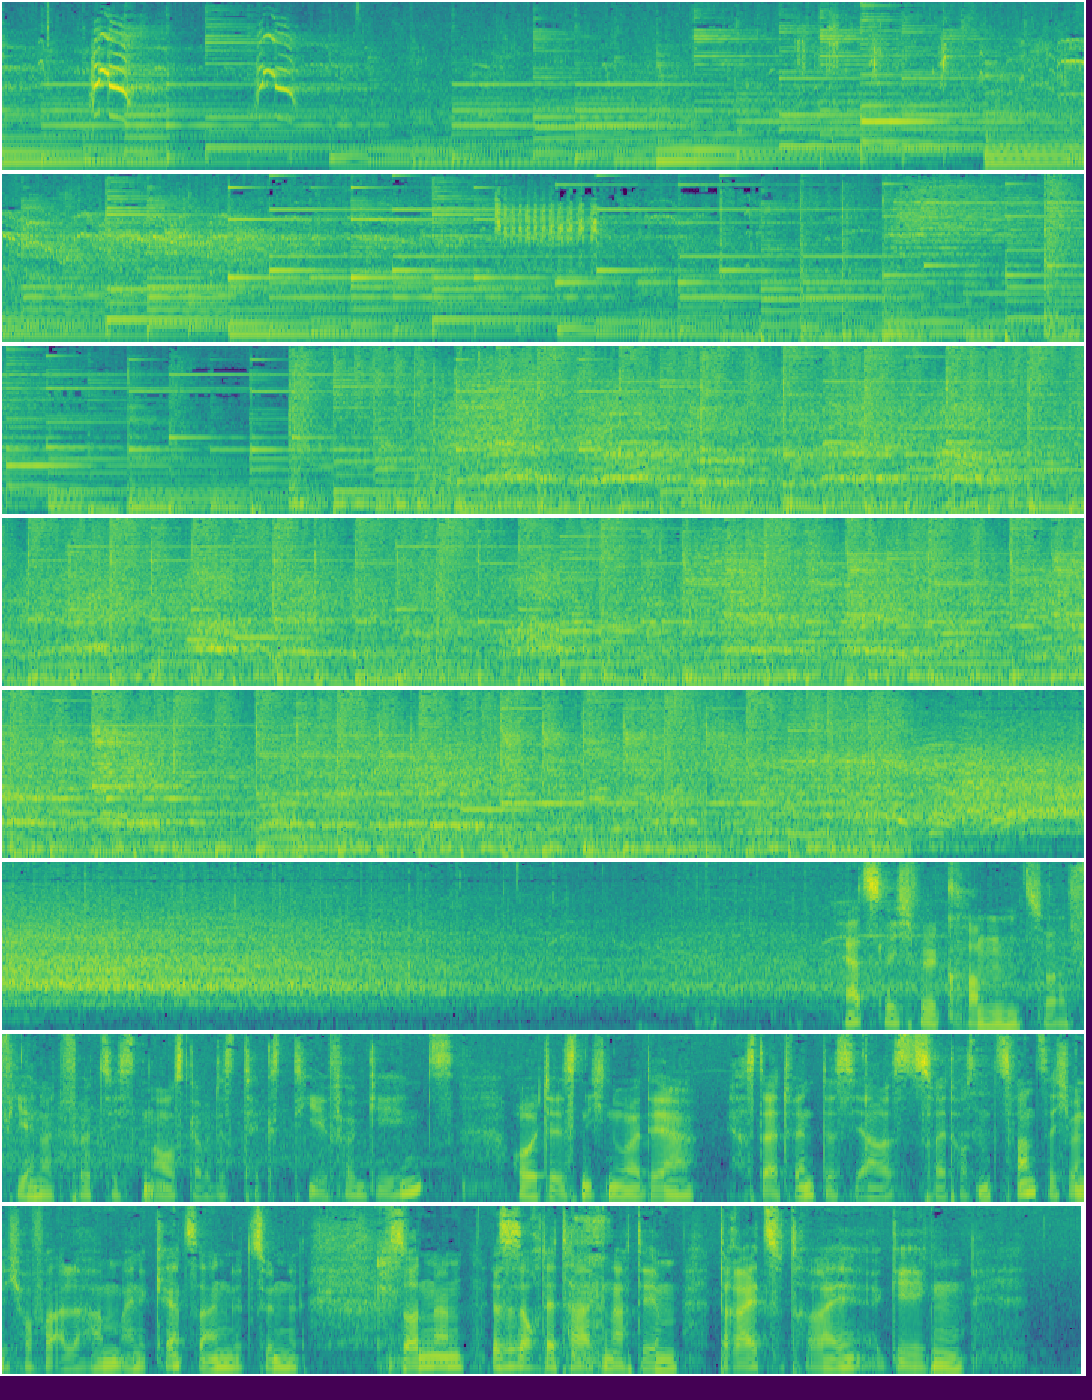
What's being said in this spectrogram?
Mm-hmm. Herzlich willkommen zur 440. Ausgabe des Textilvergehens. Heute ist nicht nur der erste Advent des Jahres 2020 und ich hoffe, alle haben eine Kerze angezündet, sondern es ist auch der Tag nach dem 3 zu 3 gegen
